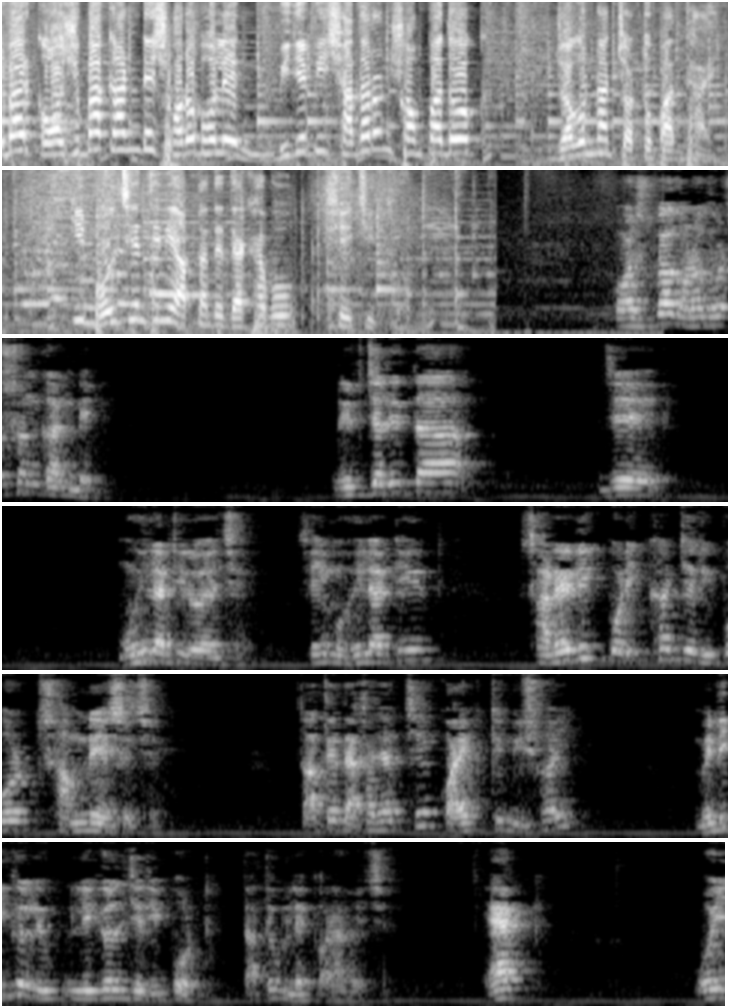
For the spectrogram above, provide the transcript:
এবার কসবা কাণ্ডে সরব হলেন বিজেপি সাধারণ সম্পাদক জগন্নাথ চট্টোপাধ্যায়। কি বলছেন তিনি আপনাদের দেখাবো সেই চিত্র। কসবা গণধর্ষণ কাণ্ডে নির্যাতিতা যে মহিলাটি রয়েছে, সেই মহিলাটির শারীরিক পরীক্ষার যে রিপোর্ট সামনে এসেছে, তাতে দেখা যাচ্ছে কয়েকটি বিষয় মেডিকেল লিগাল যে রিপোর্ট, তাতে উল্লেখ করা হয়েছে। এক, ওই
